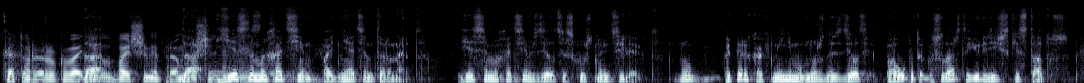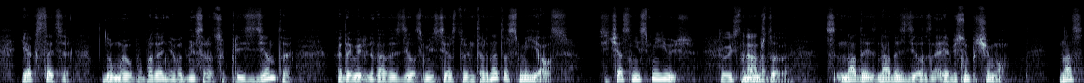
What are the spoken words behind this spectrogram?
Который руководил да. большими промышленными Да. Если историями. мы хотим поднять интернет, если мы хотим сделать искусственный интеллект, ну, во-первых, как минимум нужно сделать по опыту государства юридический статус. Я, кстати, думаю, попадание в администрацию президента, когда говорили, надо сделать Министерство интернета, смеялся. Сейчас не смеюсь. То есть потому надо что было. надо, надо сделать. Я объясню почему нас,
